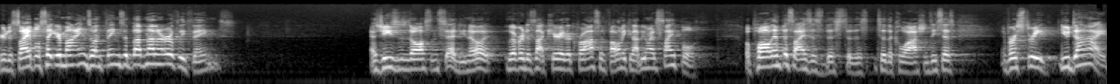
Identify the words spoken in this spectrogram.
Your disciples, set your minds on things above, not on earthly things. As Jesus had often said, you know, whoever does not carry the cross and follow me cannot be my disciple. Well, Paul emphasizes this to, this to the Colossians. He says in verse 3 You died.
